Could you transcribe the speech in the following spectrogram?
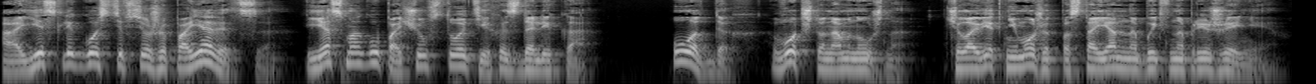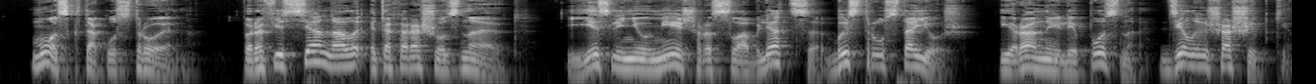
А если гости все же появятся, я смогу почувствовать их издалека. Отдых – вот что нам нужно. Человек не может постоянно быть в напряжении. Мозг так устроен. Профессионалы это хорошо знают. Если не умеешь расслабляться, быстро устаешь, и рано или поздно делаешь ошибки.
